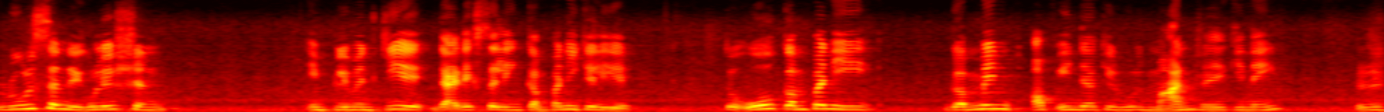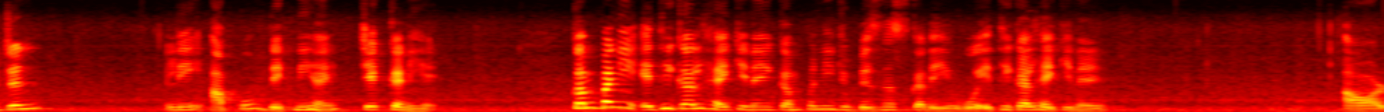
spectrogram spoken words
रूल्स एंड रेगुलेशन इम्प्लीमेंट किए डायरेक्ट सेलिंग कंपनी के लिए तो वो कंपनी गवर्नमेंट ऑफ़ इंडिया की रूल मान रहे कि नहीं? रिटर्न ली आपको देखनी है चेक करनी है। कंपनी एथिकल है कि नहीं? कंपनी जो बिज़नेस कर रही है, वो एथिकल है कि नहीं? और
